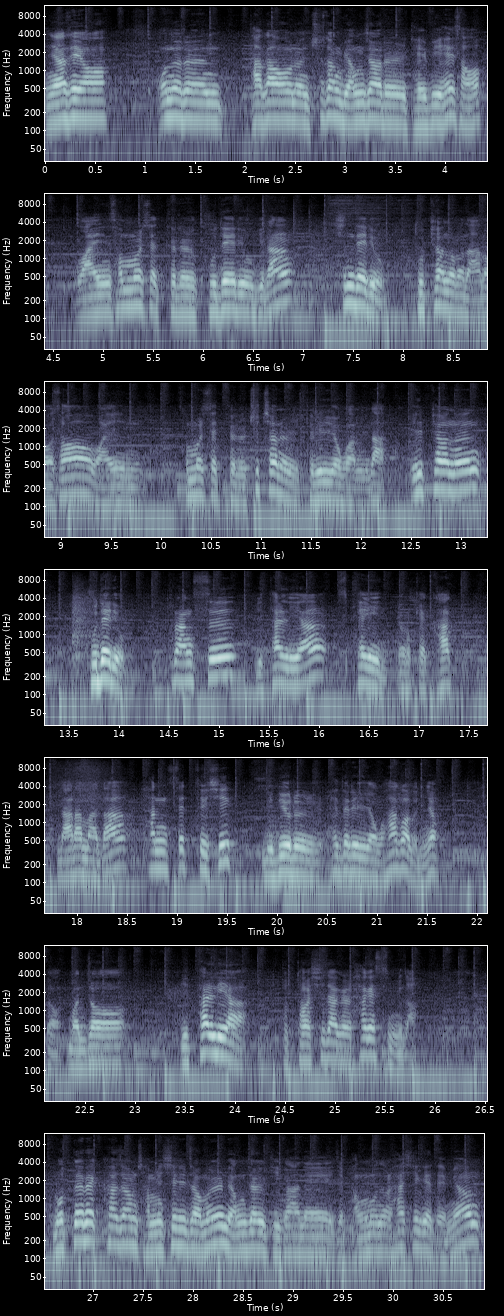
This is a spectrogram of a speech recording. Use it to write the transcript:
안녕하세요. 오늘은 다가오는 추석 명절을 대비해서 와인 선물 세트를 구대륙이랑 신대륙 두 편으로 나눠서 와인 선물 세트를 추천을 드리려고 합니다. 1편은 구대륙, 프랑스, 이탈리아, 스페인 이렇게 각 나라마다 한 세트씩 리뷰를 해드리려고 하거든요. 먼저 이탈리아부터 시작을 하겠습니다. 롯데백화점 잠실점을 명절 기간에 이제 방문을 하시게 되면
